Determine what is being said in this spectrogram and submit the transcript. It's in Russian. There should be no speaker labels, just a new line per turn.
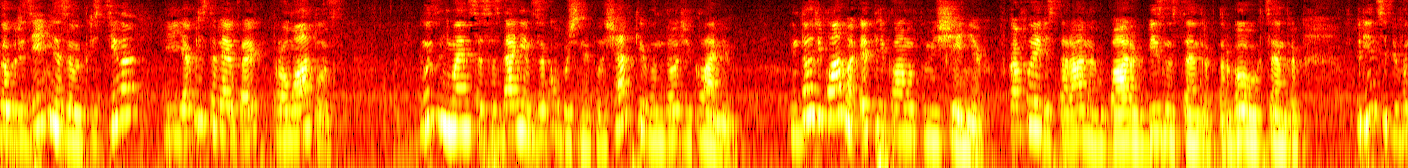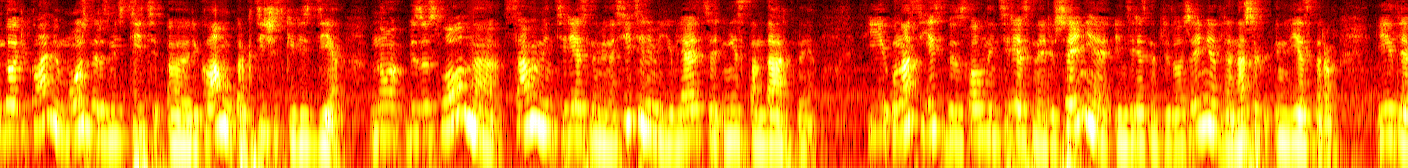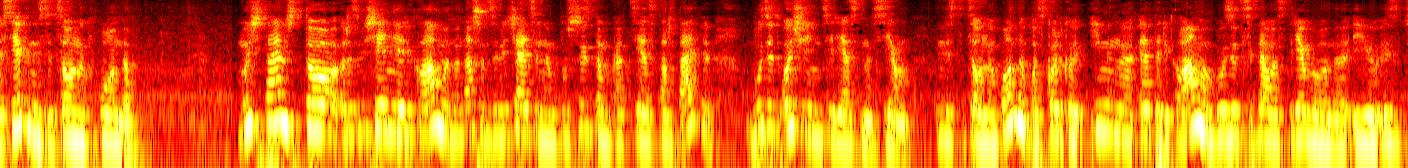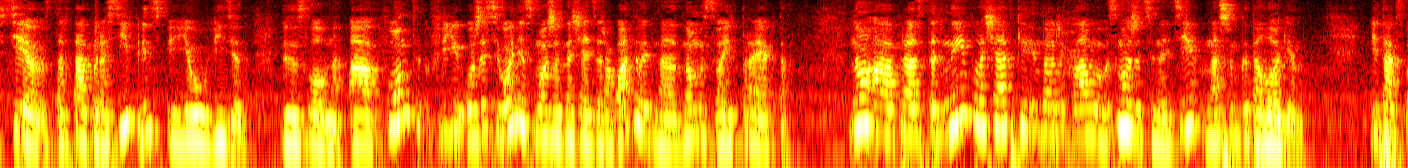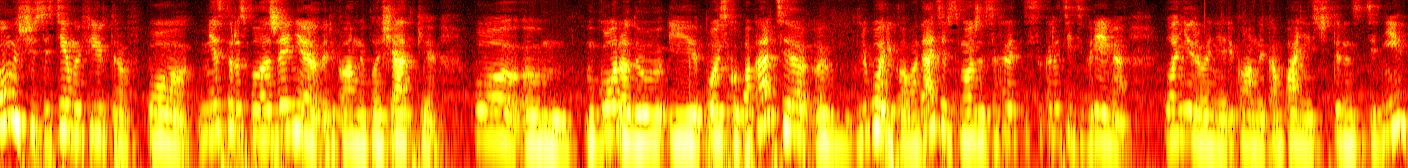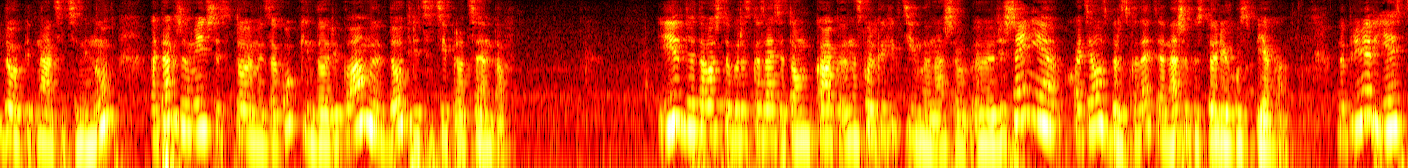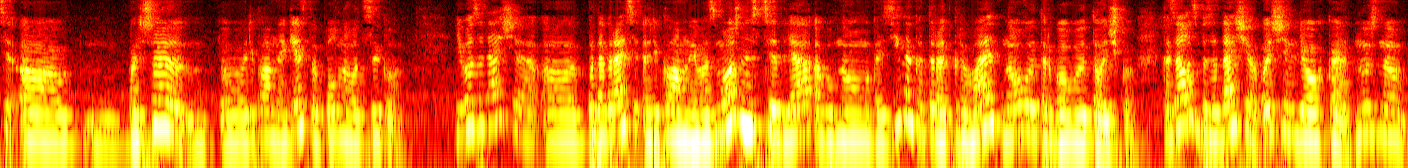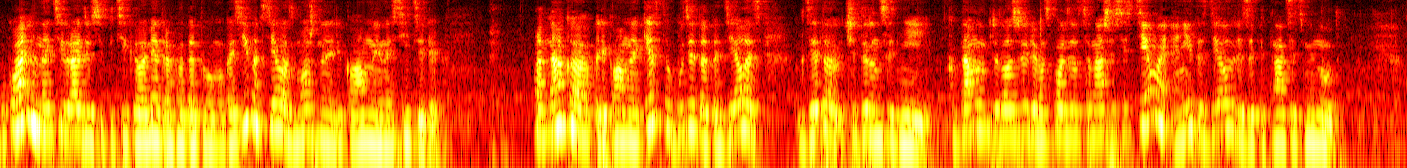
Добрый день, меня зовут Кристина, и я представляю проект Promo Atlas. Мы занимаемся созданием закупочной площадки в индор-рекламе. Индор-реклама – это реклама в помещениях, в кафе, ресторанах, барах, бизнес-центрах, торговых центрах. В принципе, в индор-рекламе можно разместить э, рекламу практически везде, но, безусловно, самыми интересными носителями являются нестандартные. И у нас есть, безусловно, интересное решение, интересное предложение для наших инвесторов и для всех инвестиционных фондов. Мы считаем, что размещение рекламы на нашем замечательном пушистом коте стартапе будет очень интересно всем инвестиционным фондам, поскольку именно эта реклама будет всегда востребована, и все стартапы России, в принципе, ее увидят, безусловно. А фонд Free уже сегодня сможет начать зарабатывать на одном из своих проектов. Ну а про остальные площадки индор-рекламы вы сможете найти в нашем каталоге. Итак, с помощью системы фильтров по месту расположения рекламной площадки, по э, городу и поиску по карте, э, любой рекламодатель сможет сократить время планирования рекламной кампании с 14 дней до 15 минут, а также уменьшить стоимость закупки до рекламы до 30%. И для того, чтобы рассказать о том, как, насколько эффективно наше э, решение, хотелось бы рассказать о наших историях успеха. Например, есть э, большое э, рекламное агентство полного цикла. Его задача э, подобрать рекламные возможности для обувного магазина, который открывает новую торговую точку. Казалось бы, задача очень легкая. Нужно буквально найти в радиусе 5 километров от этого магазина все возможные рекламные носители. Однако рекламное агентство будет это делать где-то 14 дней. Когда мы предложили воспользоваться нашей системой, они это сделали за 15 минут.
